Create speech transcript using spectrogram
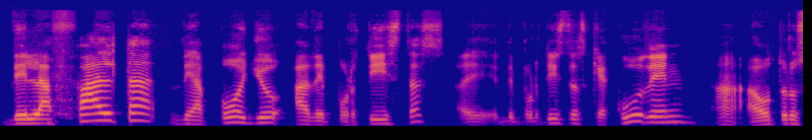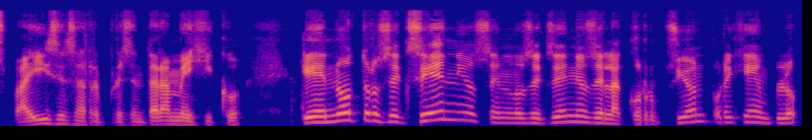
de la falta de apoyo a deportistas, eh, deportistas que acuden a, otros países a representar a México, que en otros exenios, en los exenios de la corrupción, por ejemplo,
